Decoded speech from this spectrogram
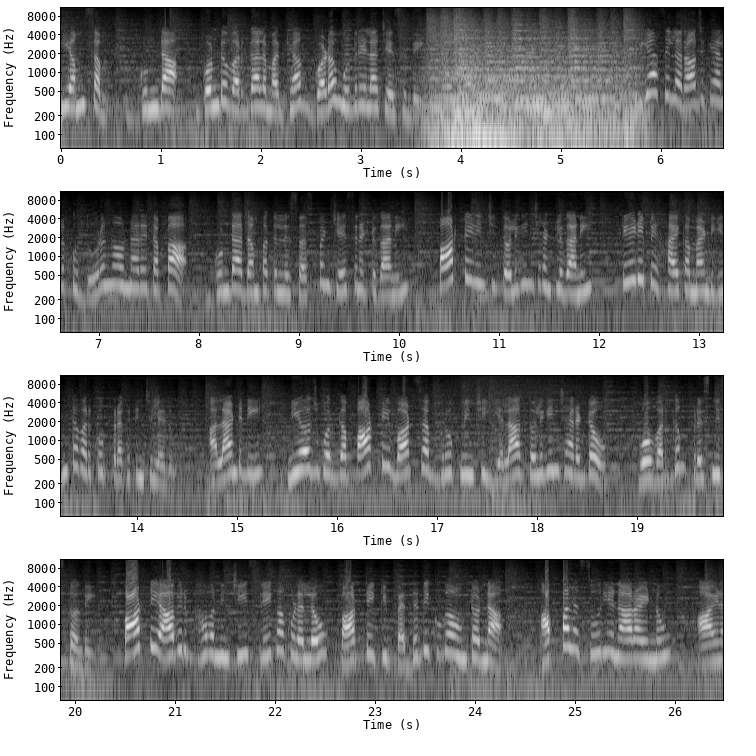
ఈ అంశం గుండా గొండు వర్గాల మధ్య గొడవ ముదిరేలా చేసింది. క్రియాశీల రాజకీయాలకు దూరంగా ఉన్నారే తప్ప గుండా దంపతులను సస్పెండ్ చేసినట్టుగాని పార్టీ నుంచి తొలగించినట్లుగాని టీడీపీ హైకమాండ్ ఇంతవరకు ప్రకటించలేదు. అలాంటిది నియోజకవర్గ పార్టీ వాట్సాప్ గ్రూప్ నుంచి ఎలా తొలగించారంటో ఓ వర్గం ప్రశ్నిస్తోంది. పార్టీ ఆవిర్భావం నుంచి శ్రీకాకుళంలో పార్టీకి పెద్ద దిక్కుగా ఉంటోన్న అప్పల సూర్యనారాయణను ఆయన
